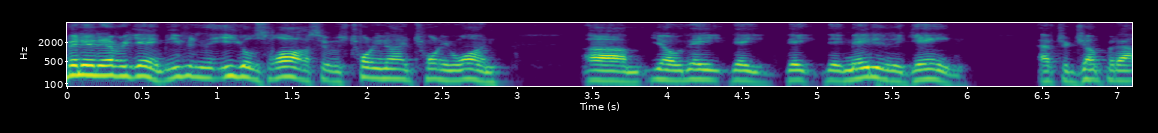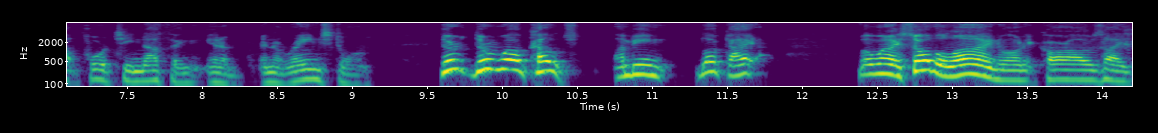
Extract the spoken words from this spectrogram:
been in every game. Even the Eagles loss, it was 29-21. Um, you know, they they they they made it a game after jumping out 14 nothing in a in a rainstorm. They're they're well coached. I mean, look, I but when I saw the line on it, Carl, I was like,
